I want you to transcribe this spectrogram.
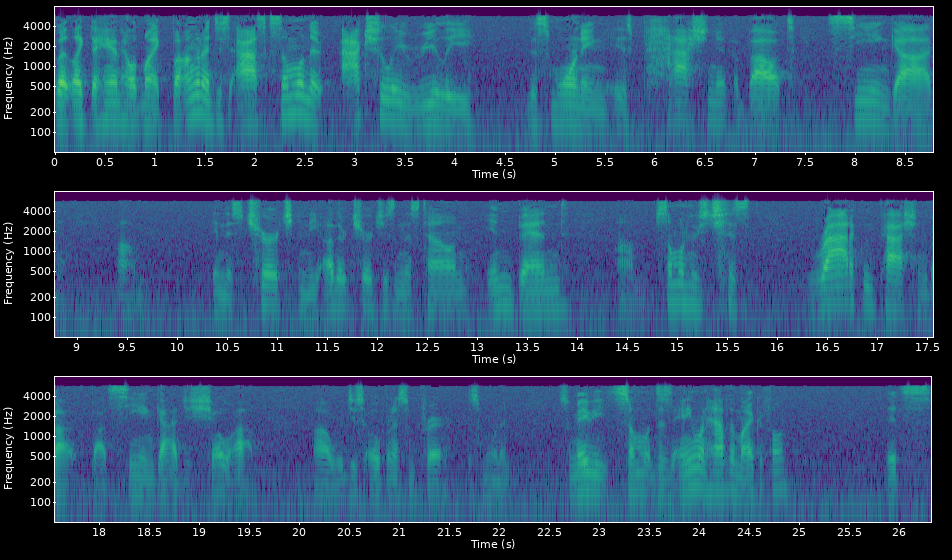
But like the handheld mic. But I'm going to just ask someone that actually really this morning is passionate about seeing God um, in this church, in the other churches in this town, in Bend. Um, someone who's just radically passionate about, about seeing God just show up uh, would just open us in prayer this morning. So maybe someone, does anyone have the microphone? It's,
